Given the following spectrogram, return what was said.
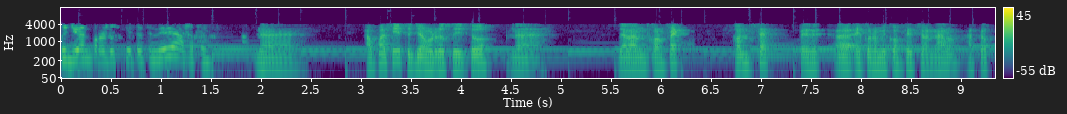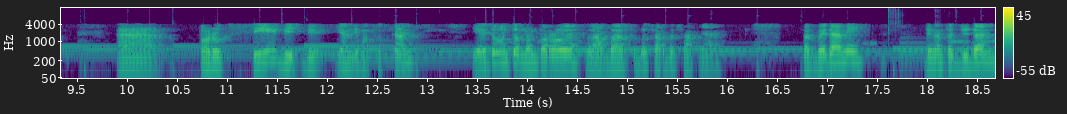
tujuan produksi itu sendiri apa tuh? Nah, apa sih tujuan produksi itu? Nah, dalam konsep konsep uh, ekonomi konvensional atau uh, produksi di, di, yang dimaksudkan yaitu untuk memperoleh laba sebesar-besarnya Berbeda nih dengan tujuan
